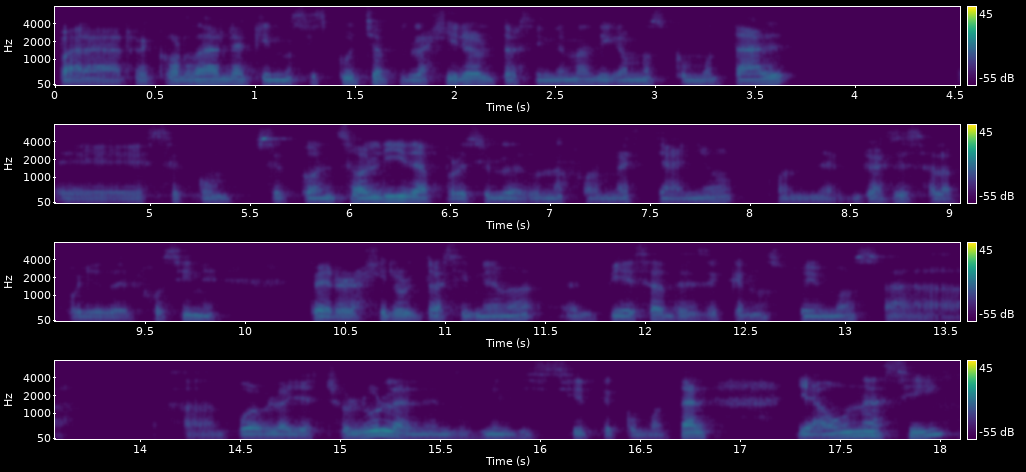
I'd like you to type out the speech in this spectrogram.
para recordarle a quien nos escucha, pues la gira Ultracinema, digamos como tal, eh, se, consolida, por decirlo de alguna forma, este año, con gracias al apoyo del Focine. Pero la gira Ultracinema empieza desde que nos fuimos a, a, Puebla y a Cholula en el 2017 como tal. Y aún así,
